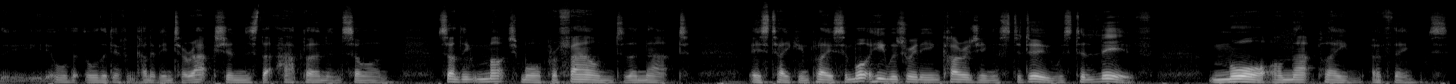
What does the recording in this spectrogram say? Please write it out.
the all the all the different kind of interactions that happen and so on something much more profound than that is taking place. And what he was really encouraging us to do was to live more on that plane of things.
